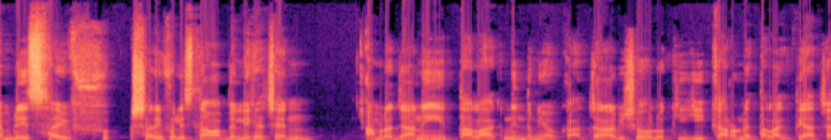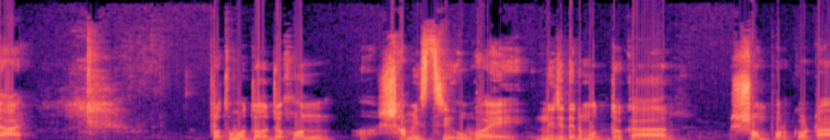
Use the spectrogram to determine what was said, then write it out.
এমডি সাইফ, শরীফুল ইসলাম আপনি লিখেছেন, আমরা জানি তালাক নিন্দনীয় কাজ। জানার বিষয় হলো, কি কি কারণে তালাক দেওয়া যায়? প্রথমত, যখন স্বামী স্ত্রী উভয়ে নিজেদের মধ্যকার সম্পর্কটা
